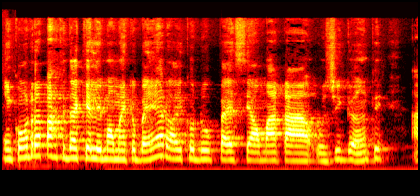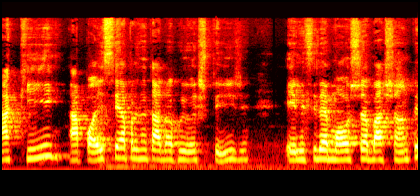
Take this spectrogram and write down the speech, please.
Em contrapartida daquele momento bem heróico do PS ao matar o gigante, aqui, após ser apresentado ao Rio Stige, ele se demonstra bastante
